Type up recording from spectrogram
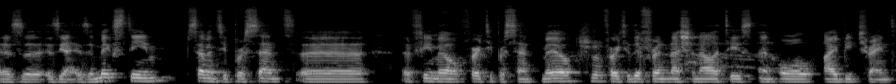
is is yeah is a mixed team, seventy percent uh, female, thirty percent male, sure. thirty different nationalities, and all IB trained.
